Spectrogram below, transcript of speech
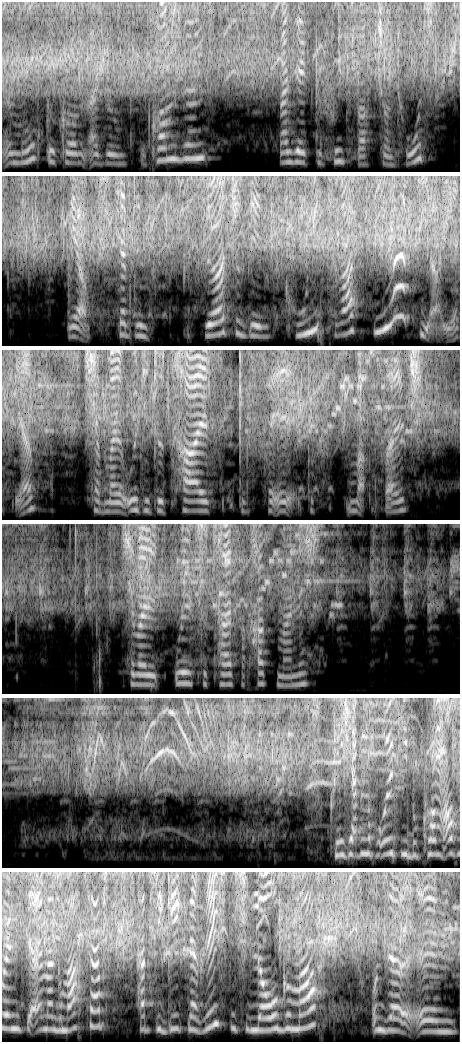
ähm, hochgekommen, also gekommen sind, waren sie halt gefühlt fast schon tot. Ja, ich habe den Search und den Squeak rasiert. Ja, jetzt erst. Ich habe meine Ulti total falsch. Ich habe meine Ulti total verkackt, meine ich. Okay, ich habe noch Ulti bekommen, auch wenn ich sie einmal gemacht habe. Habe die Gegner richtig low gemacht. Unser ähm,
